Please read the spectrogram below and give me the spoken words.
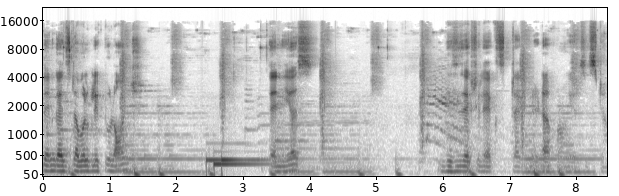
then guys double click to launch. Then yes. This is actually extract data from your system.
